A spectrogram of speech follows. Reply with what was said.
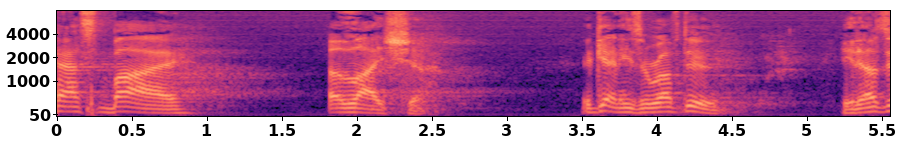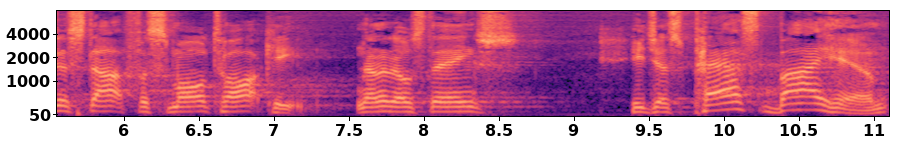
passed by Elisha. Again, he's a rough dude. He doesn't stop for small talk, he, none of those things. He just passed by him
